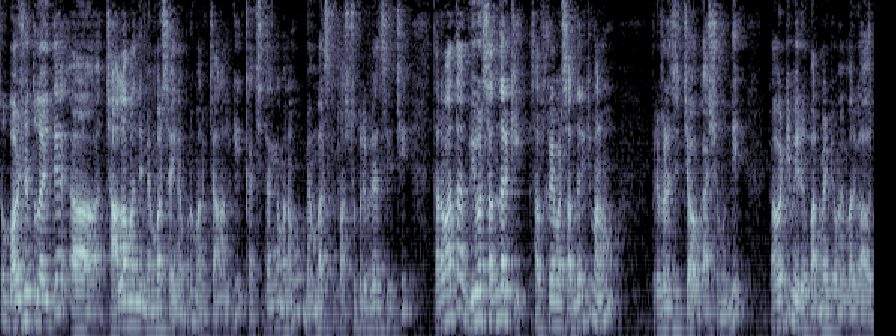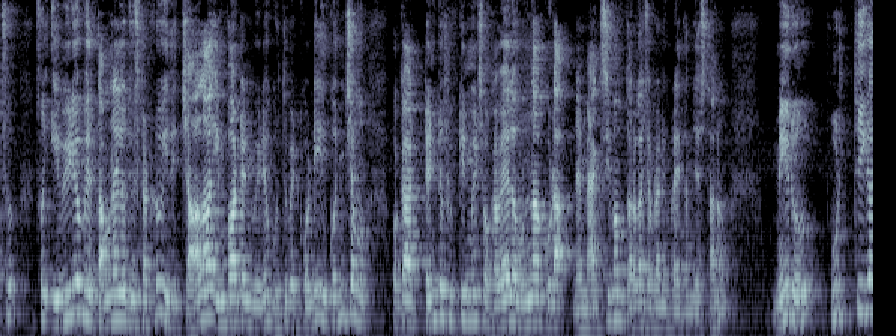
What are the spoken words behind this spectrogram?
సో భవిష్యత్తులో అయితే చాలామంది మెంబర్స్ అయినప్పుడు మనకి ఛానల్కి ఖచ్చితంగా మనము మెంబర్స్కి ఫస్ట్ ప్రిఫరెన్స్ ఇచ్చి తర్వాత వ్యూవర్స్ అందరికీ సబ్స్క్రైబర్స్ అందరికీ మనము ప్రిఫరెన్స్ ఇచ్చే అవకాశం ఉంది. కాబట్టి మీరు పర్మనెంట్గా మెంబర్ కావచ్చు. సో ఈ వీడియో మీరు తమ్నైలో చూసినట్లు ఇది చాలా ఇంపార్టెంట్ వీడియో గుర్తుపెట్టుకోండి. ఇది కొంచెం ఒక టెన్ టు ఫిఫ్టీన్ మినిట్స్ ఒకవేళ ఉన్నా కూడా నేను మ్యాక్సిమం త్వరగా చెప్పడానికి ప్రయత్నం చేస్తాను. మీరు పూర్తిగా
